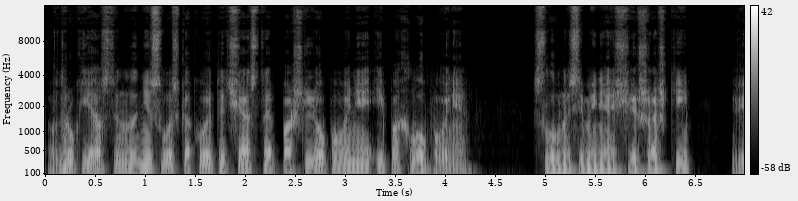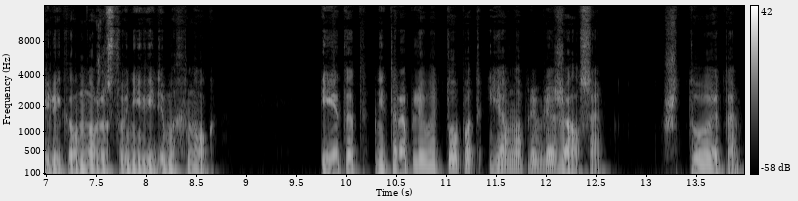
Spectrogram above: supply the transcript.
вдруг явственно донеслось какое-то частое пошлепывание и похлопывание, словно семенящие шажки великого множества невидимых ног. И этот неторопливый топот явно приближался. «Что это?»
